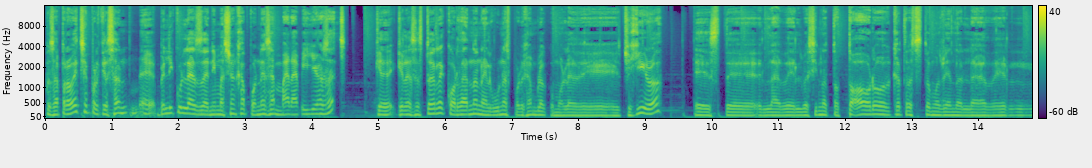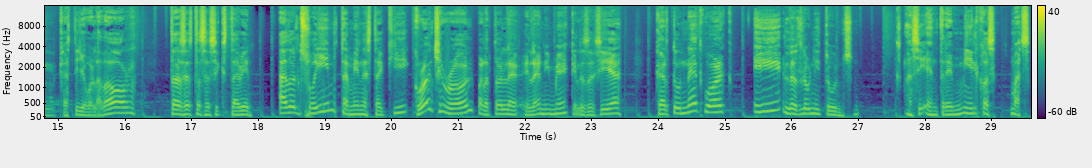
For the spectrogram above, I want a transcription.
pues aproveche porque son eh, películas de animación japonesa maravillosas, que, que las estoy recordando en algunas, por ejemplo, como la de Chihiro, este, la del vecino Totoro, ¿qué otras estamos viendo? La del Castillo Volador, todas estas así que está bien. Adult Swim también está aquí, Crunchyroll para todo el, anime que les decía, Cartoon Network y los Looney Tunes. Así, entre mil cosas más.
